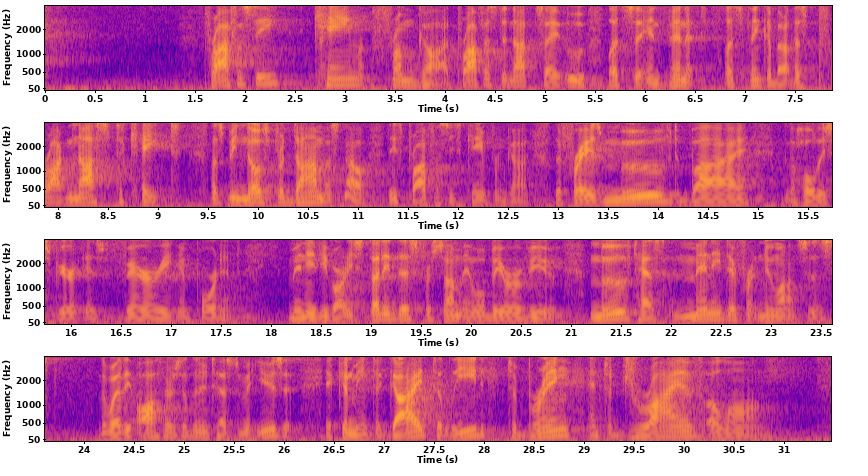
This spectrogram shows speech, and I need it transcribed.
Prophecy came from God. Prophets did not say, Ooh, let's invent it, let's think about it, let's prognosticate. Let's be Nostradamus. No, these prophecies came from God. The phrase moved by the Holy Spirit is very important. Many of you have already studied this. For some, it will be a review. Moved has many different nuances the way the authors of the New Testament use it. It can mean to guide, to lead, to bring, and to drive along.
